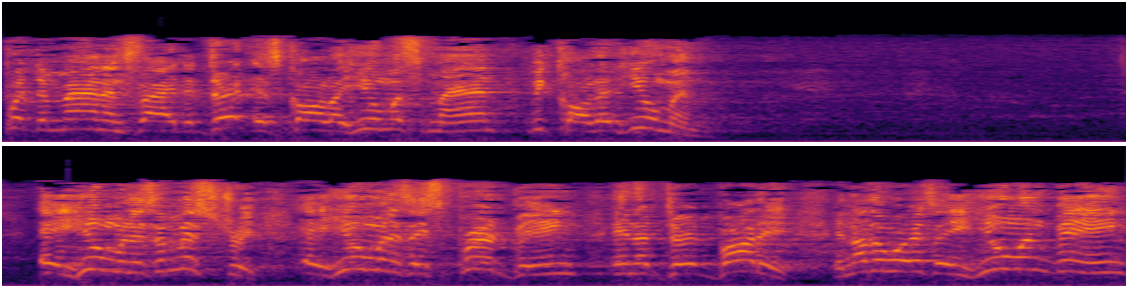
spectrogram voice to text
Put the man inside the dirt is called a humus man. We call it human. A human is a mystery. A human is a spirit being in a dirt body. In other words, a human being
